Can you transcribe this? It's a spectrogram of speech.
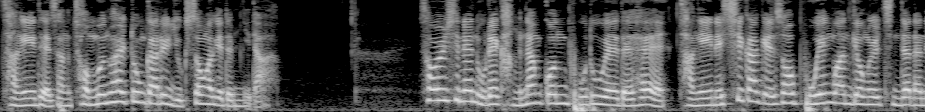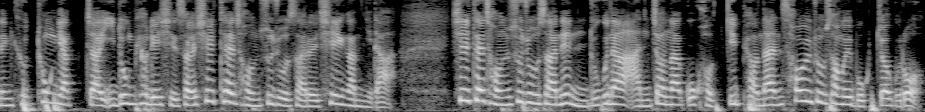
장애인 대상 전문 활동가를 육성하게 됩니다. 서울시는 올해 강남권 보도에 대해 장애인의 시각에서 보행 환경을 진단하는 교통약자 이동 편의 시설 실태 전수조사를 시행합니다. 실태 전수조사는 누구나 안전하고 걷기 편한 서울 조성을 목적으로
